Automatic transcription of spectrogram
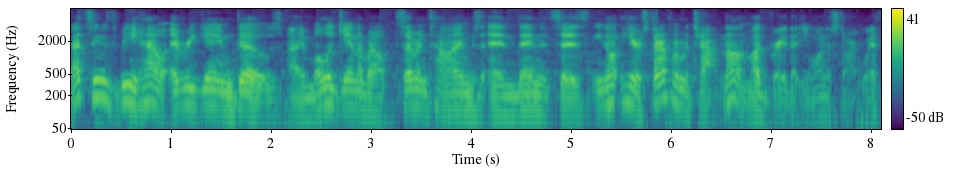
That seems to be how every game goes. I mulligan about seven times, and then it says, you know what, here, start from a chop, not a Mudbray that you want to start with.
